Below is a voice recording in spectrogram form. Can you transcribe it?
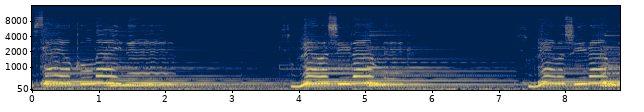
朝よ来ないでそれは知らんでくそれは知らんで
